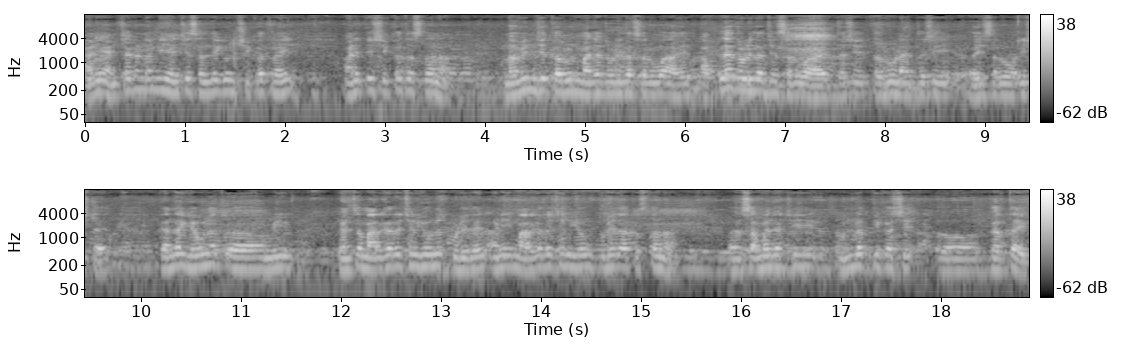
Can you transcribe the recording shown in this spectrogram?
आणि यांच्याकडनं मी यांचे सल्ले घेऊन शिकत राहील. आणि ते शिकत असताना नवीन जे तरुण माझ्या जोडीला सर्व आहेत आपल्या जोडीला जे सर्व आहेत जसे तरुण आहेत जसे हे सर्व वरिष्ठ आहेत त्यांना घेऊनच मी त्यांचं मार्गदर्शन घेऊनच पुढे जाईल आणि मार्गदर्शन घेऊन पुढे जात असताना समाजाची उन्नती कशी करता येईल?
